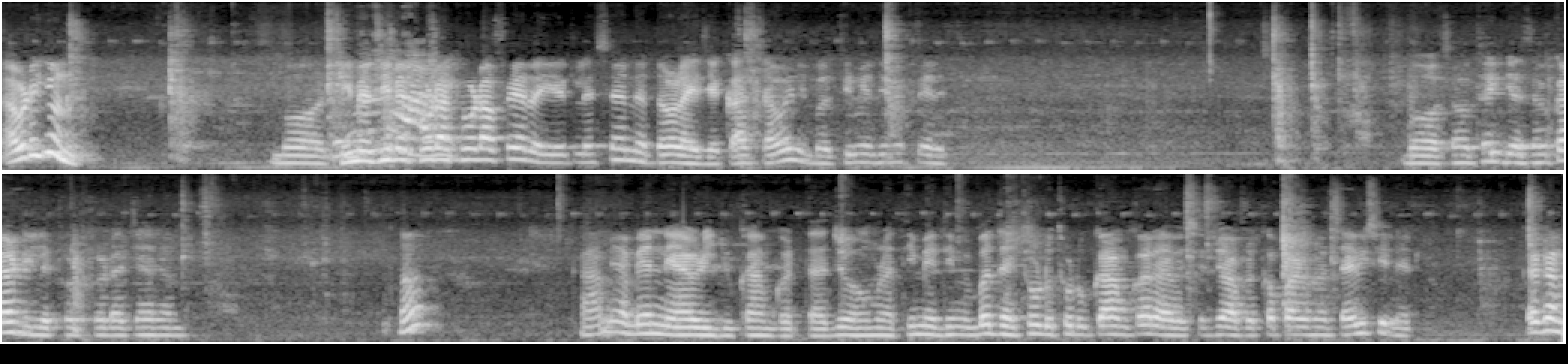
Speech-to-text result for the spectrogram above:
આવડી ગયું ને? બસ, ધીમે ધીમે થોડા થોડા ફેરાય, એટલે છે ને તળાય જાય કાચા હોય ને બસ ધીમે ધીમે ફેરે બસ, હવે થઈ ગયા છે કાઢી લે થોડા થોડા ચારામ હા? કામ્યા બેન ને આવડી ગયું કામ કરતા. જો, હમણાં ધીમે ધીમે બધા થોડું થોડું કામ કરાવે છે. જો, આપણે કપાળમાં આવી છે ને એટલે. કા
